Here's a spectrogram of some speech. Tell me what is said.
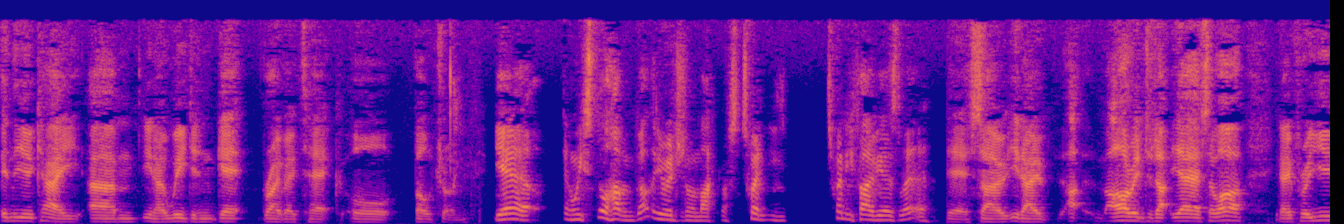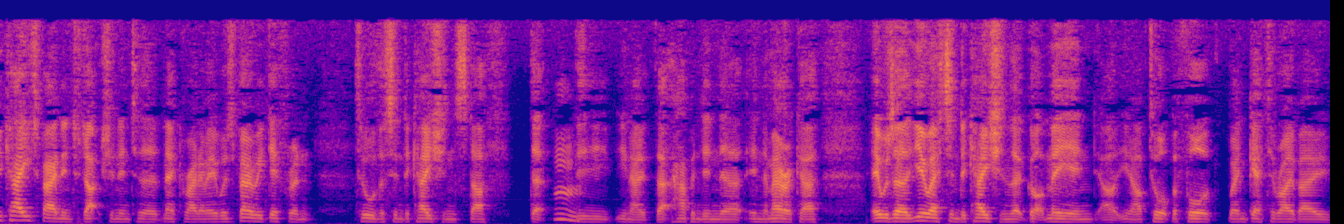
in the UK, um, you know, we didn't get Robotech or Voltron. Yeah, and we still haven't got the original Macross 20, 25 years later. Yeah, so you know, uh, our introduction, yeah, so our, you know, for a UK fan introduction into mecha anime was very different to all the syndication stuff that Hmm. the, you know, that happened in the in America. it was a US syndication that got me in. Uh, you know, I've talked before when Getter Robo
